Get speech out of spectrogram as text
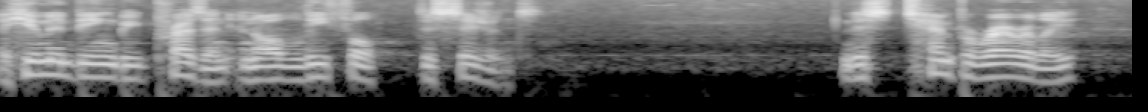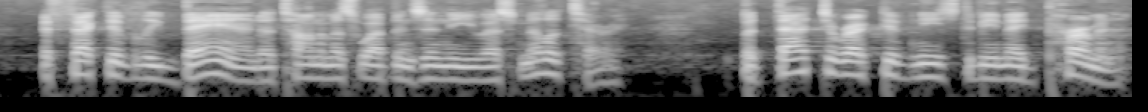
a human being be present in all lethal decisions. This temporarily, effectively banned autonomous weapons in the U.S. military. But that directive needs to be made permanent.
